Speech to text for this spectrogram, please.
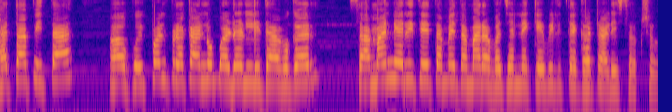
ખાતા પીતા કોઈ પણ પ્રકારનું બર્ડન લીધા વગર સામાન્ય રીતે તમે તમારા વજનને કેવી રીતે ઘટાડી શકશો.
